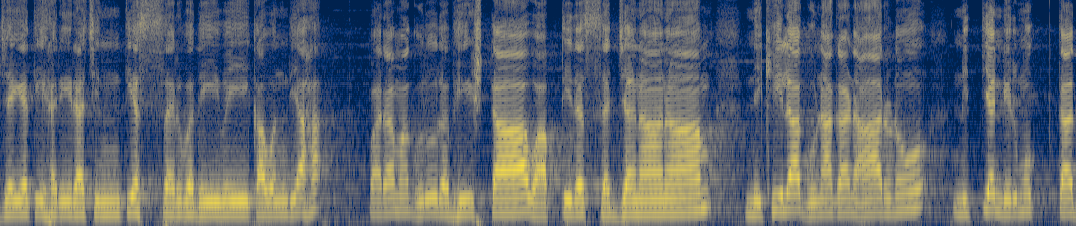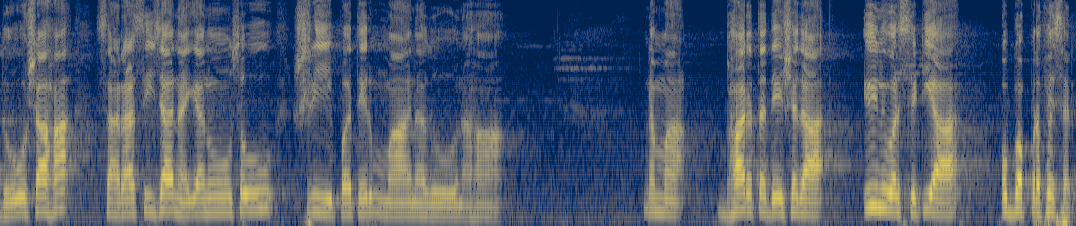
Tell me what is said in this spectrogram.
ಜಯತಿ ಹರಿರಚಿತ್ಯ ಸರ್ವದೇವೈಕವಂದ್ಯ. ಪರಮಗುರುರಭೀಷ್ಟ ವಾಪ್ತಿದ ಸಜ್ಜನಾನಾಂ ನಿಖಿಲ ಗುಣಗಣಾರ್ಣು ನಿತ್ಯ ನಿರ್ಮುಕ್ತ ದೋಷ ಸರಸಿಜ ನಯನೂಸೌ ಶ್ರೀಪತಿರ್ಮಾನದೋನಃ ನಮ್ಮ ಭಾರತ ದೇಶದ ಯೂನಿವರ್ಸಿಟಿಯ ಒಬ್ಬ ಪ್ರೊಫೆಸರ್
